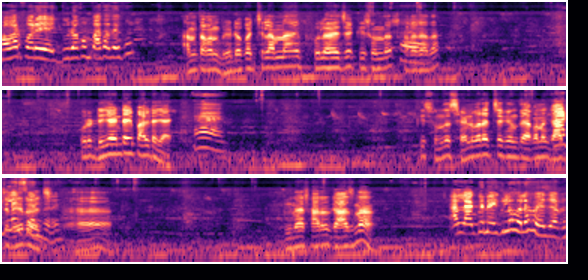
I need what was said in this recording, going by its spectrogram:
হওয়ার পরে এই দু রকম পাতা দেখুন। আমি তখন ভিডিও করছিলাম না ফুল হয়েছে কি সুন্দর সাদা সাদা। পুরো ডিজাইনটাই পাল্টে যায়। হ্যাঁ। কি সুন্দর সেন্ট বেরোচ্ছে কিন্তু এখনও গাছে কাটলেই রয়েছে। হ্যাঁ। বিনা সারের গাছ না? আর লাগবে না এগুলো হলে হয়ে যাবে।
